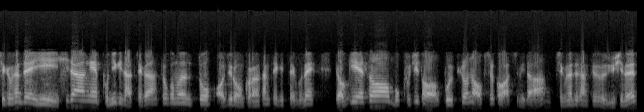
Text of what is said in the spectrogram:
지금 현재 이 시장의 분위기 자체가 조금은 또 어지러운 그런 상태이기 때문에 여기에서 뭐 굳이 더 볼 필요는 없을 것 같습니다. 지금 현재 상태에서 유신은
